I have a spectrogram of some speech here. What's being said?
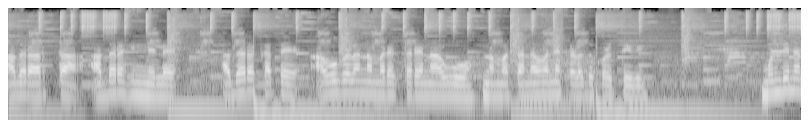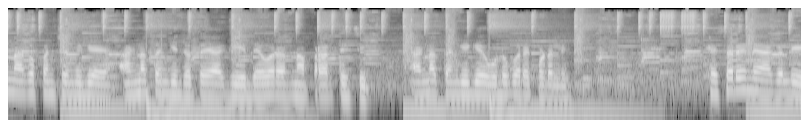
ಅದರ ಅರ್ಥ, ಅದರ ಹಿನ್ನೆಲೆ, ಅದರ ಕತೆ, ಅವುಗಳನ್ನು ಮರೆತರೆ ನಾವು ನಮ್ಮ ತನವನ್ನೇ ಕಳೆದುಕೊಳ್ತೀವಿ. ಮುಂದಿನ ನಾಗಪಂಚಮಿಗೆ ಅಣ್ಣ ತಂಗಿ ಜೊತೆಯಾಗಿ ದೇವರನ್ನ ಪ್ರಾರ್ಥಿಸಿ. ಅಣ್ಣ ತಂಗಿಗೆ ಉಡುಗೊರೆ ಕೊಡಲಿ. ಹೆಸರೇನೇ ಆಗಲಿ,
